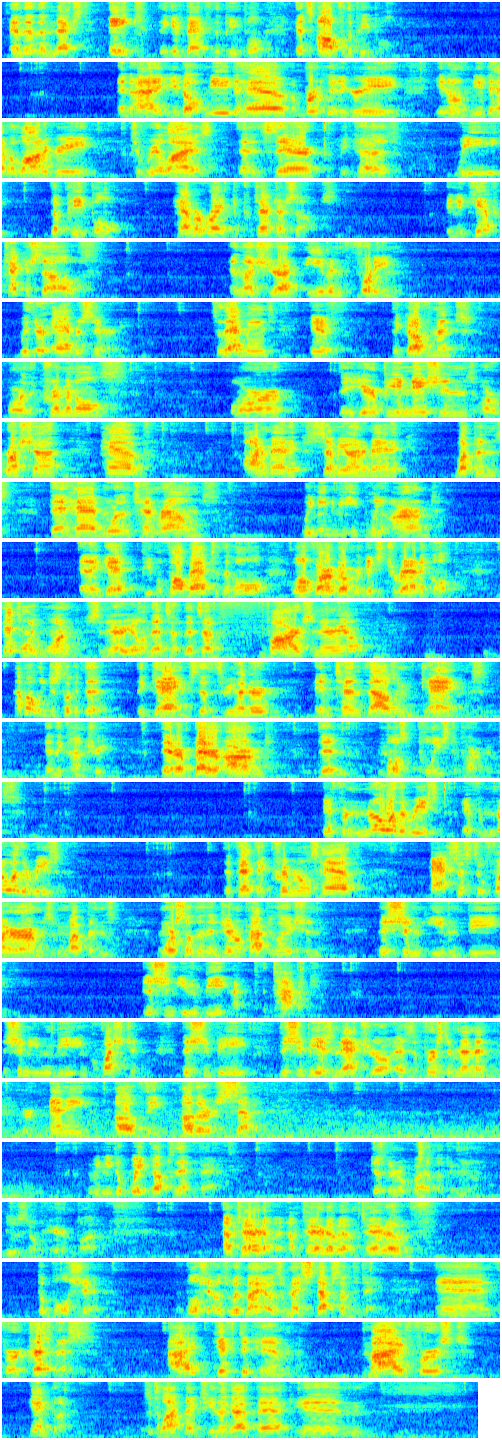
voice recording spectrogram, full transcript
and then the next eight they give back to the people. It's all for the people. And I, you don't need to have a Berkeley degree, you don't need to have a law degree to realize that it's there because we, the people, have a right to protect ourselves. And you can't protect yourselves unless you're on even footing with your adversary. So that means if the government or the criminals or the European nations or Russia have automatic, semi automatic weapons that have more than 10 rounds, we need to be equally armed. And I get people fall back to the whole, well, if our government gets tyrannical, that's only one scenario, and that's a, that's a far scenario. How about we just look at the, the gangs, the 310,000 gangs in the country that are better armed than most police departments? If for no other reason, if for no other reason, the fact that criminals have access to firearms and weapons more so than the general population, this shouldn't even be this shouldn't even be a, topic. This shouldn't even be in question. This should be this should be as natural as the First Amendment or any of the other seven. We need to wake up to that fact. Just been real quiet, like I'm gonna lose it over here, but I'm tired of it. I'm tired of it. I'm tired of the bullshit. The bullshit. I was with my I was with my stepson today, and for Christmas, I gifted him my first handgun. It was a Glock 19 I got back in,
